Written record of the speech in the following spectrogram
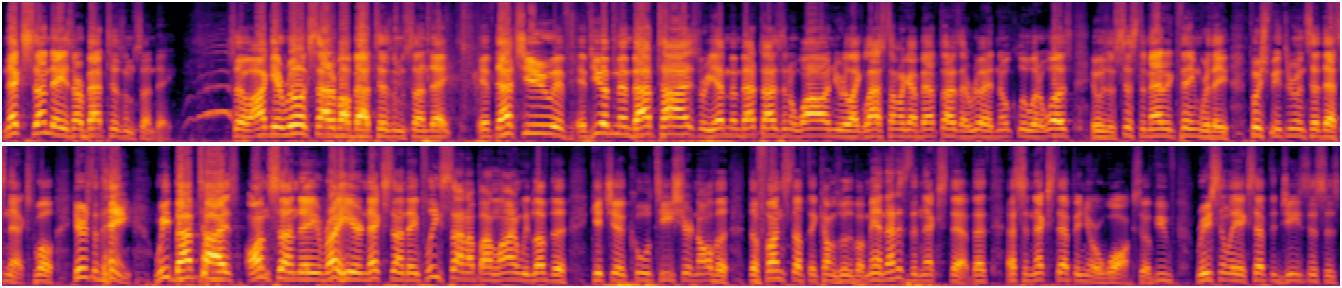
next Sunday is our baptism Sunday. So I get real excited about Baptism Sunday. If that's you, if, if you haven't been baptized or you haven't been baptized in a while and you were like, last time I got baptized, I really had no clue what it was. It was a systematic thing where they pushed me through and said, that's next. Well, here's the thing we baptize on Sunday, right here, next Sunday. Please sign up online. We'd love to get you a cool t shirt and all the, the fun stuff that comes with it. But man, that is the next step. That, that's the next step in your walk. So if you've recently accepted Jesus as,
